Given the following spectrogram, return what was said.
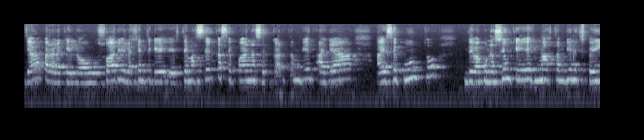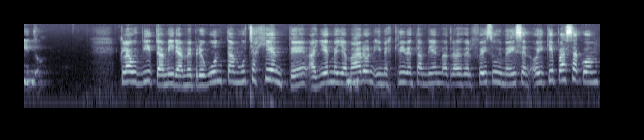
ya para que los usuarios y la gente que esté más cerca se puedan acercar también allá a ese punto de vacunación que es más también expedito. Claudita, mira, me preguntan mucha gente, ayer me llamaron y me escriben también a través del Facebook y me dicen, oye, ¿qué pasa con,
